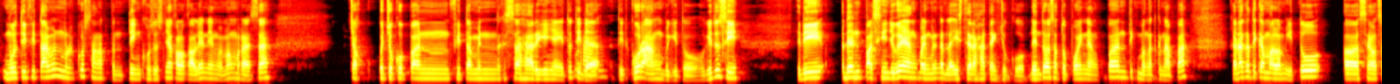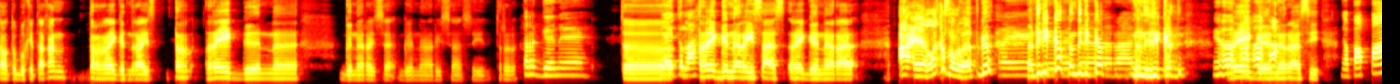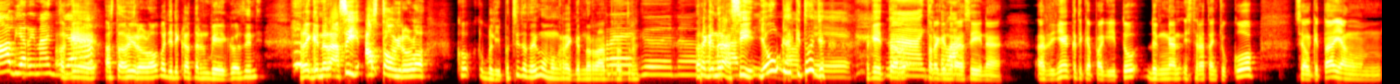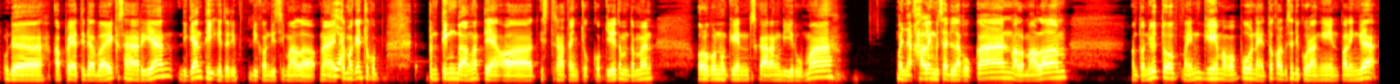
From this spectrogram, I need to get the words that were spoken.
Multivitamin menurutku sangat penting khususnya kalau kalian yang memang merasa kecukupan vitamin seharinya itu tidak ti- kurang begitu. Gitu sih. Jadi dan pastinya juga yang paling penting adalah istirahat yang cukup. Dan itu satu poin yang penting banget kenapa? Karena ketika malam itu eh, sel-sel tubuh kita kan terregenerasi terregene generisa generisasi ter tergene ter Ya, itulah. regenerisasi regenera ah elah kesel banget gue nanti dikat nanti dikat nanti dikat regenerasi. Nggak apa-apa biarin aja. Oke astagfirullah kok jadi kelihatan bego sih ini? Regenerasi astagfirullah. Kok kebelibet sih tadi ngomong regenerasi regenerasi regenerasi. Ya udah gitu Oke. aja. Oke ter Nah, terregenerasi. Nah artinya ketika pagi itu dengan istirahat yang cukup sel kita yang udah apa ya tidak baik seharian diganti gitu di, di kondisi malam nah Iya. itu makanya cukup penting banget ya eh, istirahat yang cukup jadi teman-teman walaupun mungkin sekarang di rumah banyak hal yang bisa dilakukan malam-malam nonton YouTube, main game apa pun. Nah, itu kalau bisa dikurangin. Paling enggak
